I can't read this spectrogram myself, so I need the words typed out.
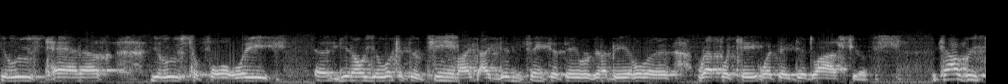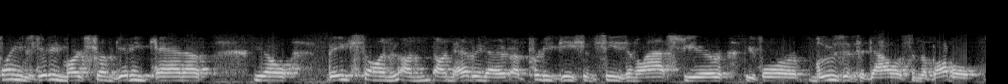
you lose Tanev, you lose Toffoli uh, you know, you look at their team, I, I didn't think that they were going to be able to replicate what they did last year. The Calgary Flames getting Markstrom, getting Tanev, you know, based on, on, on having a, a pretty decent season last year before losing to Dallas in the bubble,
